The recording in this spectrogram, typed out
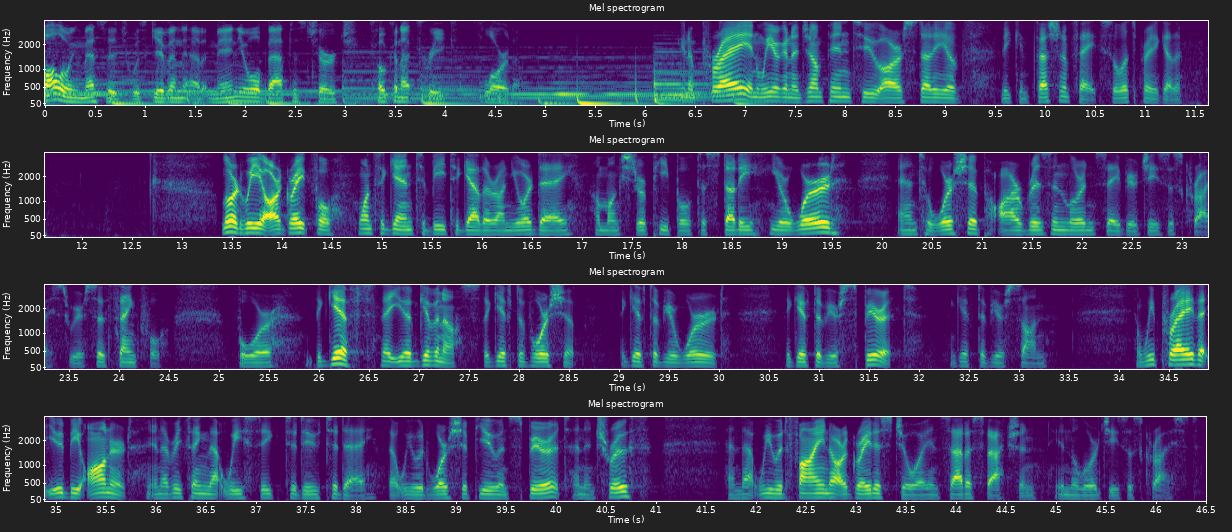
following message was given at Emmanuel Baptist Church, Coconut Creek, Florida. I'm going to pray and we are going to jump into our study of the Confession of Faith. So let's pray together. Lord, we are grateful once again to be together on your day amongst your people to study your word and to worship our risen Lord and Savior, Jesus Christ. We are so thankful for the gift that you have given us, the gift of worship, the gift of your word, the gift of your spirit, the gift of your Son. And we pray that you'd be honored in everything that we seek to do today, that we would worship you in spirit and in truth, and that we would find our greatest joy and satisfaction in the Lord Jesus Christ.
